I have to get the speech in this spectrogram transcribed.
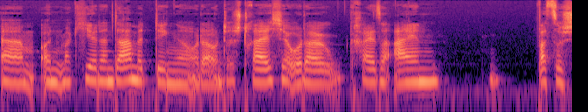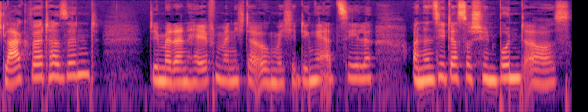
Ähm, und markiere dann damit Dinge oder unterstreiche oder kreise ein, was so Schlagwörter sind die mir dann helfen, wenn ich da irgendwelche Dinge erzähle. Und dann sieht das so schön bunt aus.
